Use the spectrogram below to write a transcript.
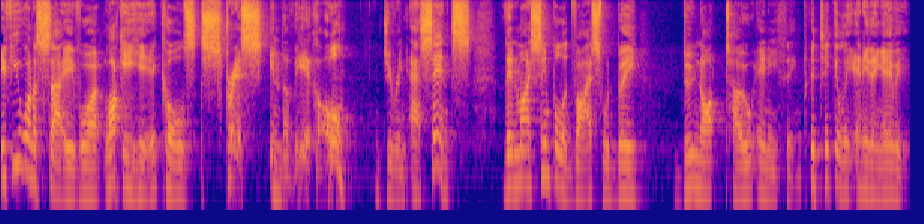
If you want to save what Lockie here calls stress in the vehicle during ascents, then my simple advice would be do not tow anything, particularly anything heavy.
